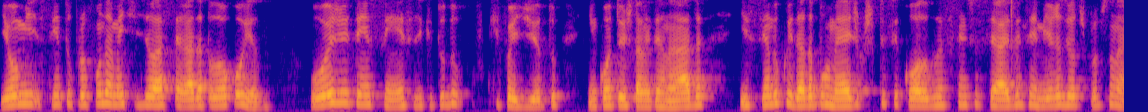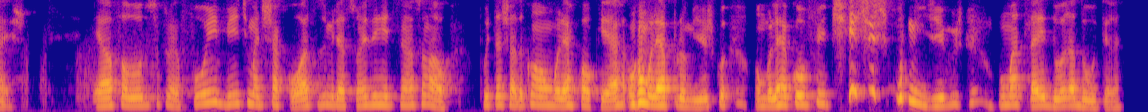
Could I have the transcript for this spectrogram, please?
E eu me sinto profundamente dilacerada pelo ocorrido. Hoje tenho ciência de que tudo que foi dito enquanto eu estava internada e sendo cuidada por médicos, psicólogos, assistentes sociais, enfermeiras e outros profissionais. Ela falou do sofrimento. Fui vítima de chacotas, humilhações em rede nacional. Fui taxada como uma mulher qualquer, uma mulher promíscua, uma mulher com fetiches por mendigos, uma traidora adúltera.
